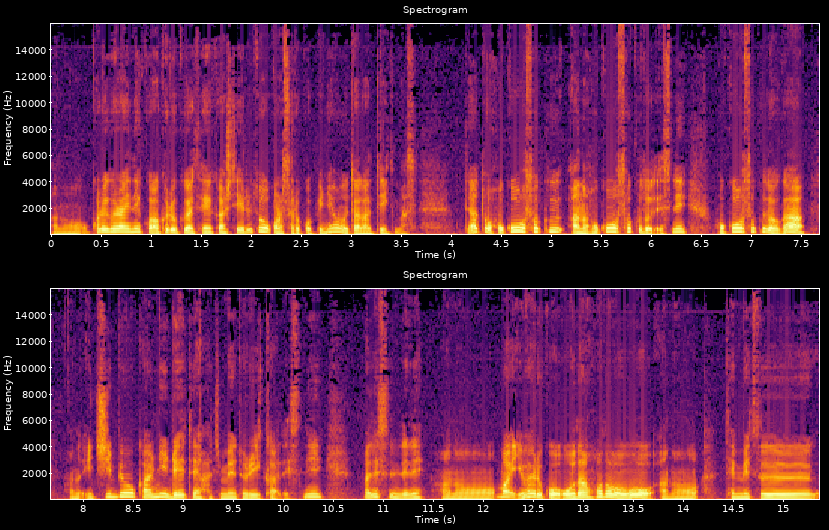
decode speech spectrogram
あの、これぐらいね、こう握力が低下していると、このサルコペニアを疑っていきます。で、あと、歩行速、あの、歩行速度ですね。歩行速度が、あの、1秒間に0.8メートル以下ですね。まあ、ですんでね、あの、まあ、いわゆるこう、横断歩道を、あの、点滅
